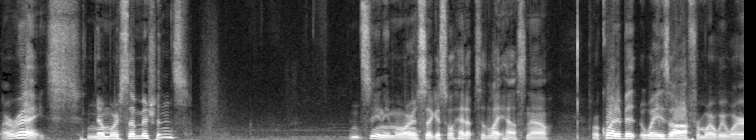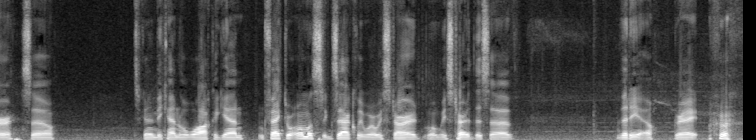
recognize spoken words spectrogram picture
Alright, no more submissions? Didn't see any more, so I guess we'll head up to the lighthouse now. We're quite a bit ways off from where we were, so it's going to be kind of a walk again. In fact, we're almost exactly where we started when we started this uh, video. Great.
